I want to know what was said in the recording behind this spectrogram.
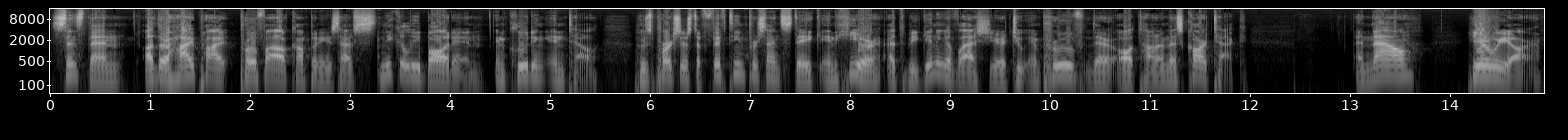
Since then, other high profile companies have sneakily bought in, including Intel, who's purchased a 15% stake in Here at the beginning of last year to improve their autonomous car tech. And now, here we are.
